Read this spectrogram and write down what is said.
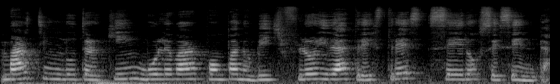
Martin Luther King Boulevard, Pompano Beach, Florida 33060.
